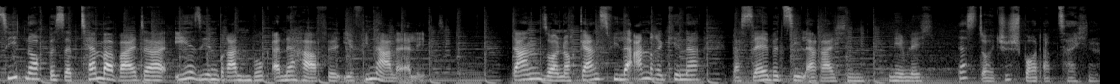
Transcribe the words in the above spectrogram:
zieht noch bis September weiter, ehe sie in Brandenburg an der Havel ihr Finale erlebt. Dann sollen noch ganz viele andere Kinder dasselbe Ziel erreichen, nämlich das deutsche Sportabzeichen.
